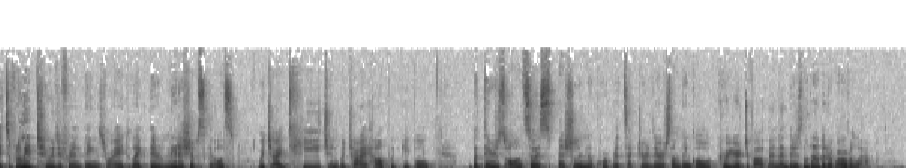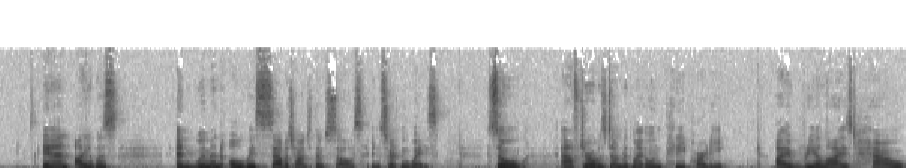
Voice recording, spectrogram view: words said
it's really two different things, right? Like there are leadership skills, which I teach and which I help with people. But there's also, especially in the corporate sector, there's something called career development, and there's a little bit of overlap. And I was, and women always sabotage themselves in certain ways. So after I was done with my own pity party, I realized how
